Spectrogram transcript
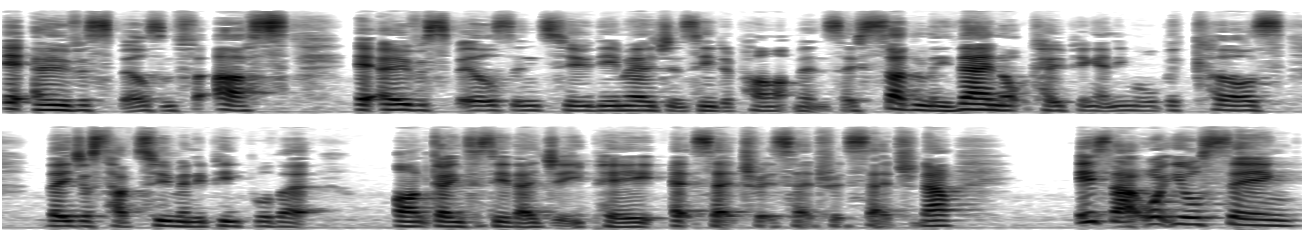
it overspills. And for us, it overspills into the emergency department. So suddenly they're not coping anymore because they just have too many people that aren't going to see their GP, etc., etc., etc. Now, is that what you're seeing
